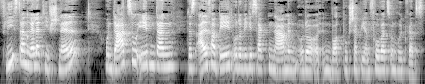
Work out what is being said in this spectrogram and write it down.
fließt dann relativ schnell und dazu eben dann das Alphabet oder wie gesagt einen Namen oder ein Wort buchstabieren, vorwärts und rückwärts.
